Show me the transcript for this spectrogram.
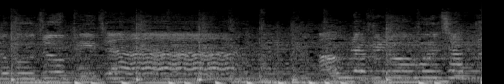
সবুজ অভিযান। আমরা ছাত্র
